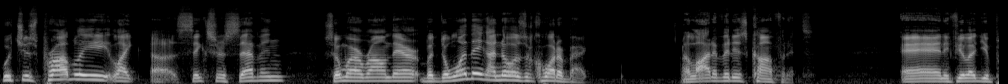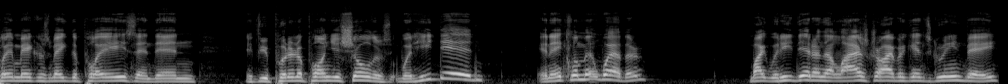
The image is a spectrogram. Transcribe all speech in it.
which is probably like uh, six or seven, somewhere around there. But the one thing I know as a quarterback, a lot of it is confidence. And if you let your playmakers make the plays, and then if you put it upon your shoulders, what he did in inclement weather, Mike, what he did on that last drive against Green Bay,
